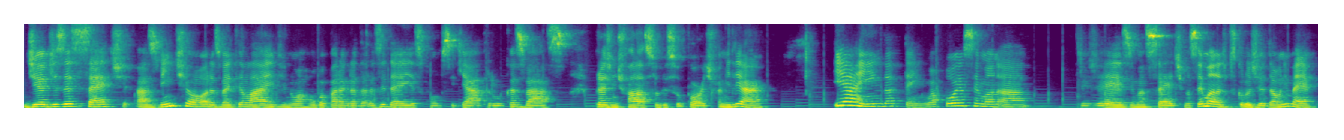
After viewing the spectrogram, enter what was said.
Dia 17, às 20 horas, vai ter live no arroba para agradar as ideias com o psiquiatra Lucas Vaz para a gente falar sobre suporte familiar. E ainda tem o apoio semana, a 37 semana de psicologia da Unimap,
